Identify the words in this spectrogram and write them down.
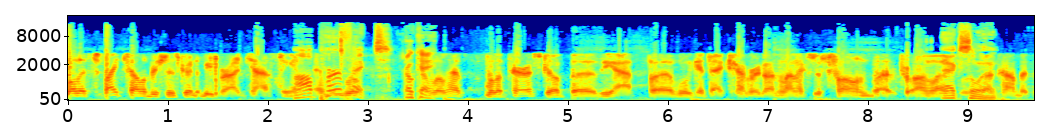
Well, it's Spike Television is going to be broadcasting. it, Oh, and we will- perfect. Okay. we'll have we'll have Periscope, uh, the app. Uh, we'll get that covered on Lennox's phone, but for on Excellent. But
